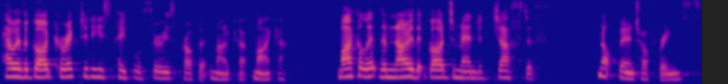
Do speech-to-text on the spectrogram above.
However, God corrected his people through his prophet Micah. Micah let them know that God demanded justice, not burnt offerings,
